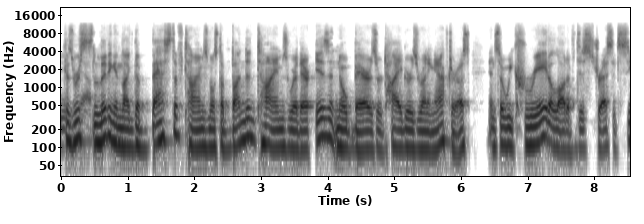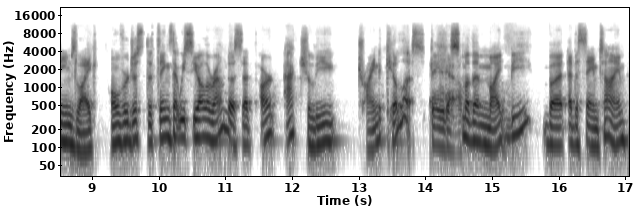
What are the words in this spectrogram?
because we're yeah. living in like the best of times, most abundant times where there isn't no bears or tigers running after us. And so we create a lot of distress, it seems like, over just the things that we see all around us that aren't actually trying to kill us. Bingo. Some of them might be, but at the same time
